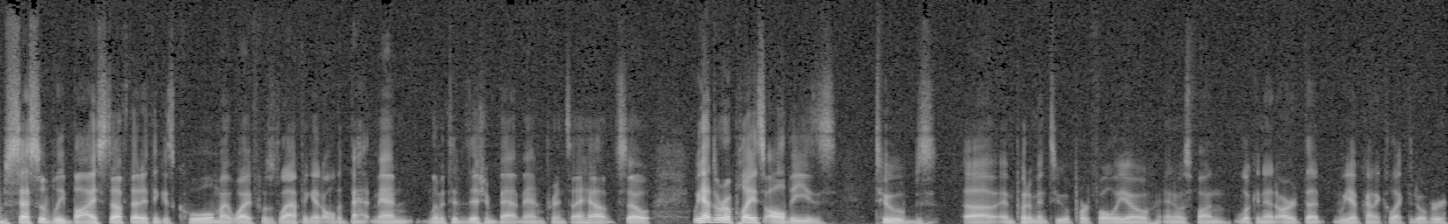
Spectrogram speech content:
obsessively buy stuff that I think is cool. My wife was laughing at all the Batman limited edition Batman prints I have. So we had to replace all these tubes uh, and put them into a portfolio, and it was fun looking at art that we have kind of collected over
